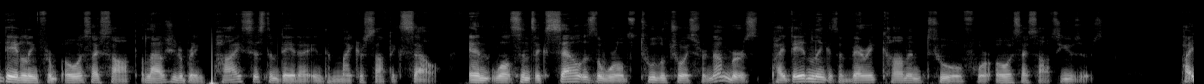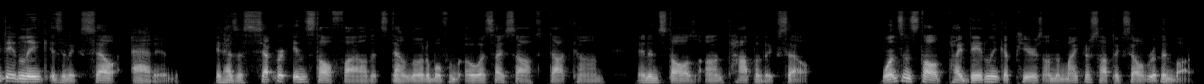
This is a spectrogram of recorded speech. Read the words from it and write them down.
DataLink from OSIsoft allows you to bring PI system data into Microsoft Excel. And well, since Excel is the world's tool of choice for numbers, PI DataLink is a very common tool for OSIsoft's users. PI DataLink is an Excel add-in. It has a separate install file that's downloadable from osisoft.com and installs on top of Excel. Once installed, PI DataLink appears on the Microsoft Excel ribbon bar.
